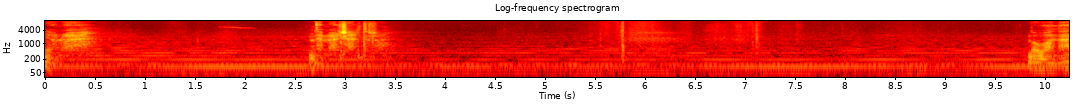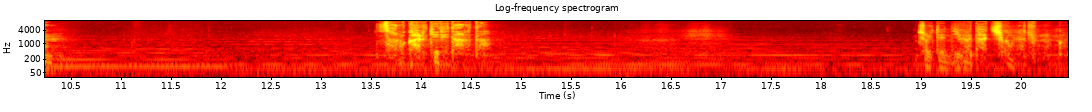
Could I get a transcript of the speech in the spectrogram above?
연호야, 내 말 잘 들어. 너와 난 서로 갈 길이 다르다. 절대 네가 다치거나 죽는 건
